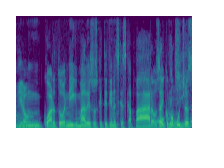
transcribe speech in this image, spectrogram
ir a un cuarto enigma de esos que te tienes que escapar. O sea, hay Oh, como muchas...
